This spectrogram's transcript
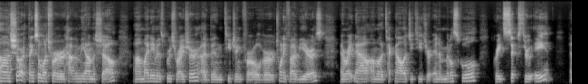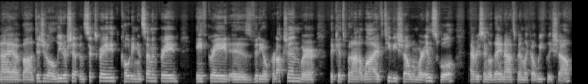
Uh, sure. Thanks so much for having me on the show. Uh, my name is Bruce Reicher. I've been teaching for over 25 years. And right now, I'm a technology teacher in a middle school, grades six through eight. And I have uh, digital leadership in sixth grade, coding in seventh grade. Eighth grade is video production, where the kids put on a live TV show when we're in school every single day. Now it's been like a weekly show.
